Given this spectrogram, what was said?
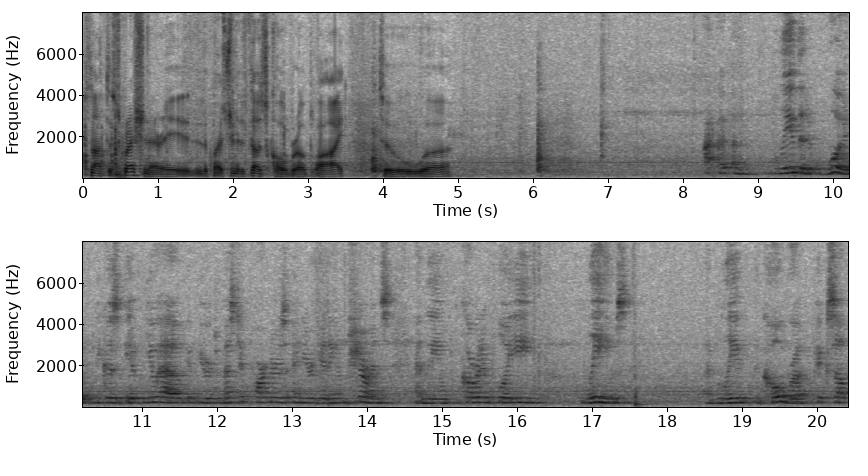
it's not discretionary. The question is, does Cobra apply to, uh, I, I- I believe that it would, because if you have, if you're domestic partners and you're getting insurance, and the covered employee leaves, I believe the COBRA picks up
